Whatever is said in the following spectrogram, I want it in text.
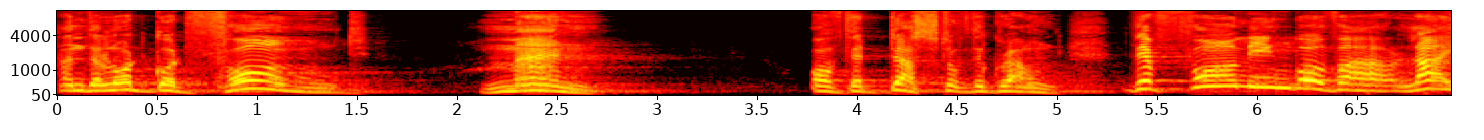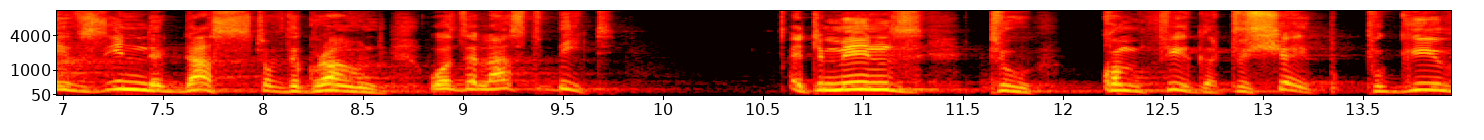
And the Lord God formed man of the dust of the ground. The forming of our lives in the dust of the ground was the last bit. It means to configure, to shape, to give,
